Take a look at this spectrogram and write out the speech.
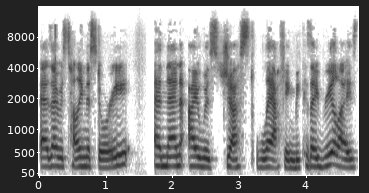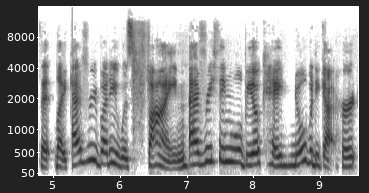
as I was telling the story. And then I was just laughing because I realized that like everybody was fine. Everything will be okay. Nobody got hurt.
